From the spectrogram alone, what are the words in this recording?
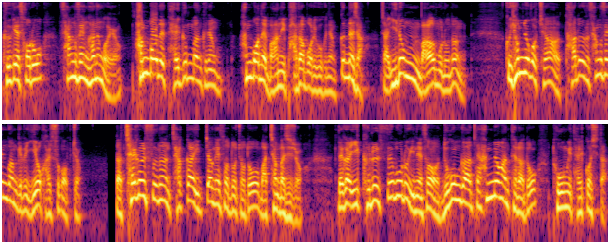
그게 서로 상생하는 거예요. 한 번에 대금만 그냥 한 번에 많이 받아버리고 그냥 끝내자. 자, 이런 마음으로는 그 협력업체와 다른 상생관계를 이어갈 수가 없죠. 자, 책을 쓰는 작가 입장에서도 저도 마찬가지죠. 내가 이 글을 씀으로 인해서 누군가한테 한 명한테라도 도움이 될 것이다.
